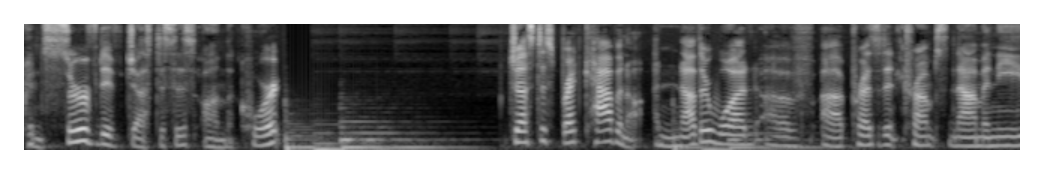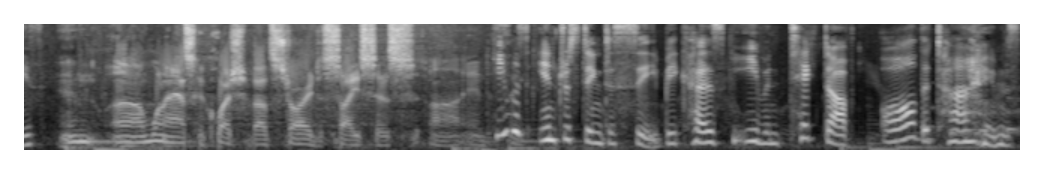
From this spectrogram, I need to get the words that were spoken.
conservative justices on the court. Justice Brett Kavanaugh, another one of uh, President Trump's nominees. And uh, I want to ask a question about stare decisis. Uh, and he was interesting to see because he even ticked off all the times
